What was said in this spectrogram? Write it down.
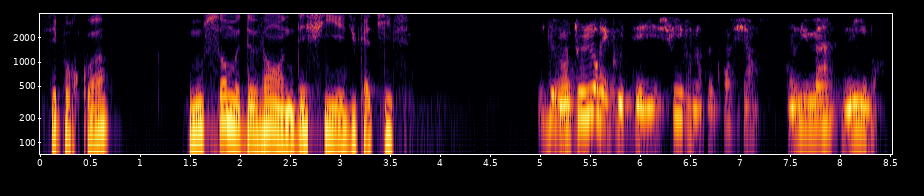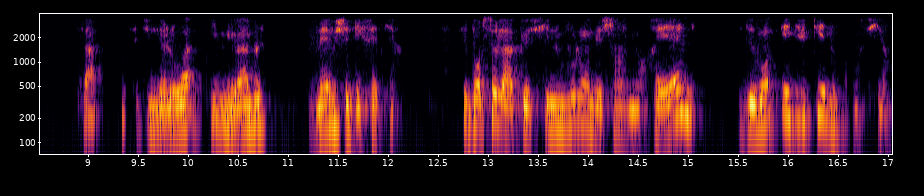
C'est pourquoi nous sommes devant un défi éducatif. Nous devons toujours écouter et suivre notre conscience en humain libre. Ça, c'est une loi immuable, même chez les chrétiens. C'est pour cela que si nous voulons des changements réels, nous devons éduquer nos consciences.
